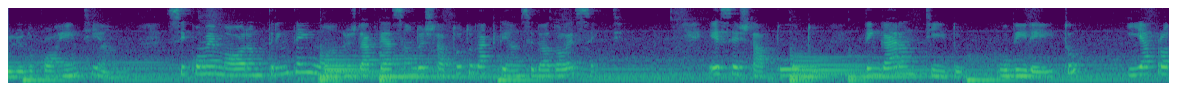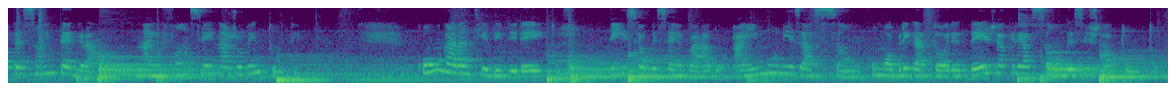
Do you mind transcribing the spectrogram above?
julho do corrente ano se comemoram 31 anos da criação do Estatuto da Criança e do Adolescente. Esse estatuto tem garantido o direito e a proteção integral na infância e na juventude. Como garantia de direitos, tem-se observado a imunização como obrigatória desde a criação desse estatuto.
